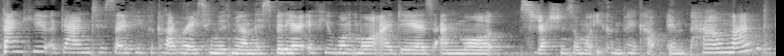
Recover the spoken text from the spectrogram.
Thank you again to Sophie for collaborating with me on this video. If you want more ideas and more suggestions on what you can pick up in Poundland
